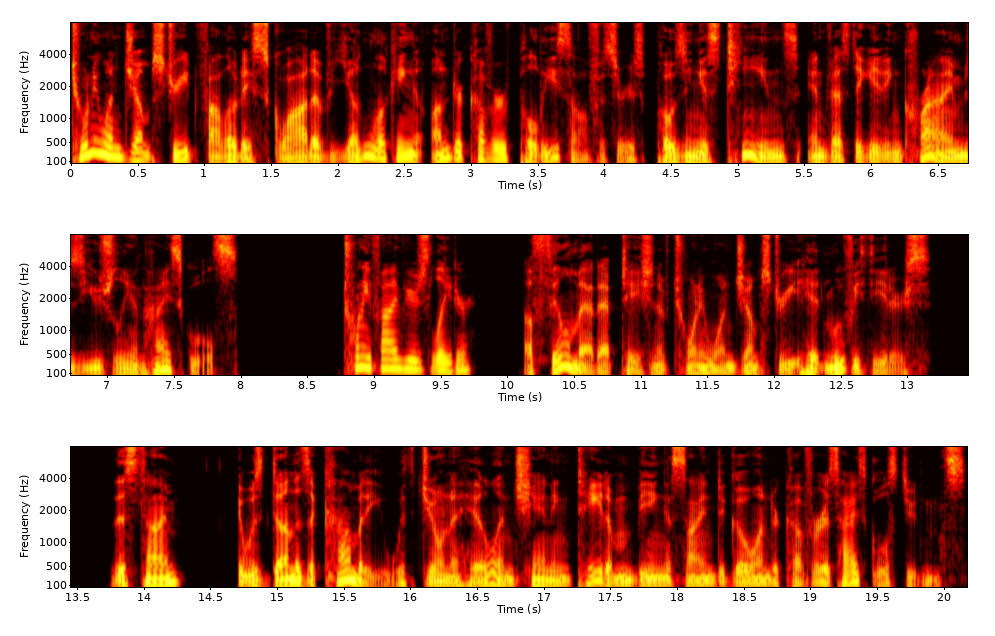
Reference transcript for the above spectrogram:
21 Jump Street followed a squad of young looking undercover police officers posing as teens investigating crimes, usually in high schools. 25 years later, a film adaptation of 21 Jump Street hit movie theaters. This time, it was done as a comedy with Jonah Hill and Channing Tatum being assigned to go undercover as high school students.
